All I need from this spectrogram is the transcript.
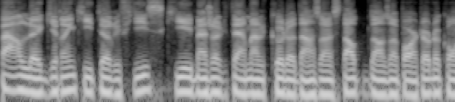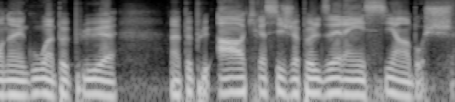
par le grain qui est torréfié, ce qui est majoritairement le cas là, dans un stout ou dans un porter, qu'on a un goût un peu plus... euh, un peu plus âcre, si je peux le dire ainsi, en bouche.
